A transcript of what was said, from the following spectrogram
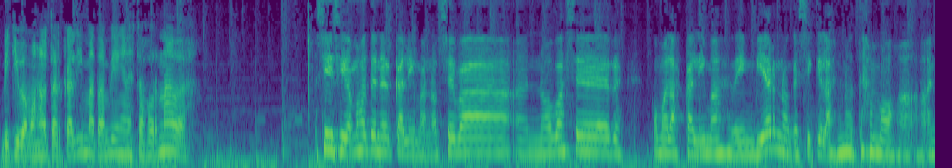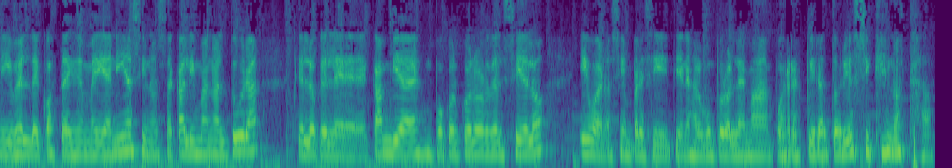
Vicky, ¿vamos a notar calima también en esta jornada? Sí, sí, vamos a tener calima. No se va, no va a ser como las calimas de invierno, que sí que las notamos a, nivel de costa y de medianía, sino esa calima en altura, que lo que le cambia es un poco el color del cielo. Y bueno, siempre si tienes algún problema pues respiratorio, sí que nota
